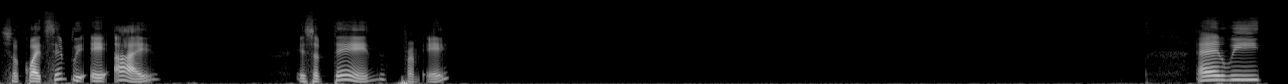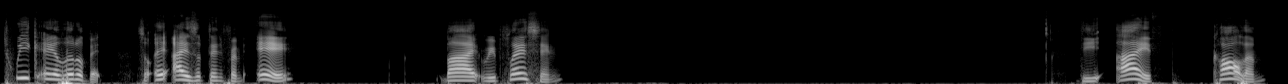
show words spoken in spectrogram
So quite simply, ai is obtained from A and we tweak A a little bit. So AI is obtained from A by replacing the ith column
